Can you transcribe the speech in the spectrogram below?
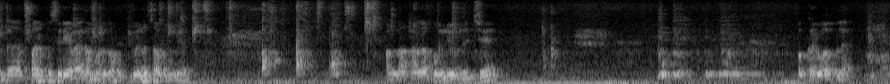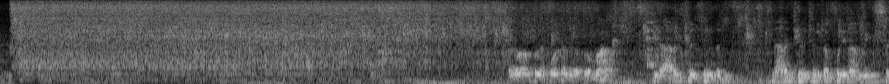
இந்த பருப்பு சரியாக வேகாமல் இருக்கும். மென்று சாப்பிட முடியாது. அவ்வளோதான் நல்லா புரிஞ்சு வந்துச்சு. கருவேப்பிலை. கருவேப்பிலை போட்டதுக்கப்புறமா இந்த அரைச்சி வச்சுருந்து இந்த அரைச்சி வச்சுருந்த புதினா மிக்ஸு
